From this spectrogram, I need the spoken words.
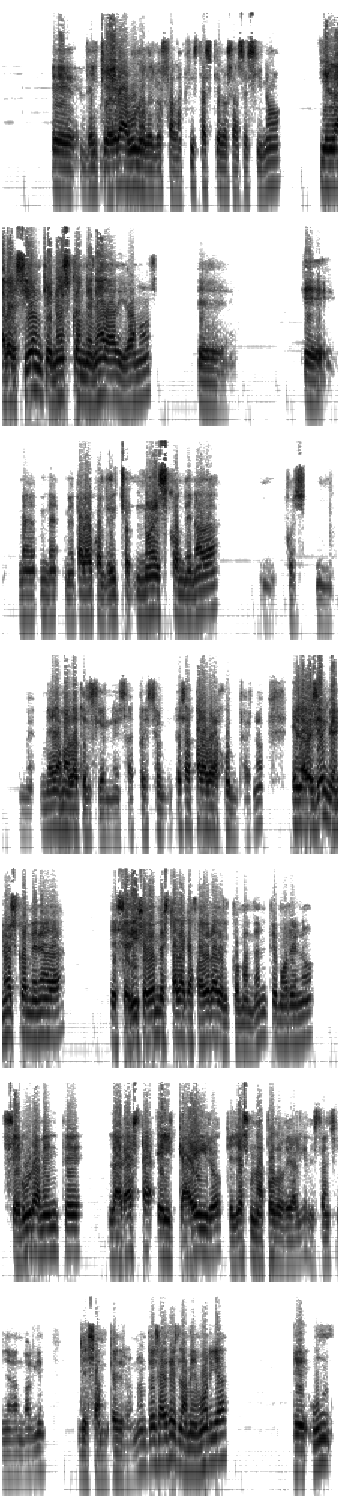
eh, del que era uno de los falangistas que los asesinó. Y en la versión que no es condenada, digamos, me, me, he parado cuando he dicho no es condenada, pues me, ha llamado la atención esa expresión, esas palabras juntas, ¿no? En la versión que no es condenada, eh, se dice dónde está la cazadora del comandante Moreno, seguramente la gasta el Caeiro, que ya es un apodo de alguien, está enseñando a alguien, de San Pedro, ¿no? Entonces a veces la memoria, eh, un,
